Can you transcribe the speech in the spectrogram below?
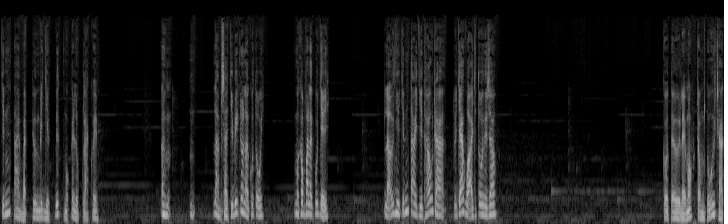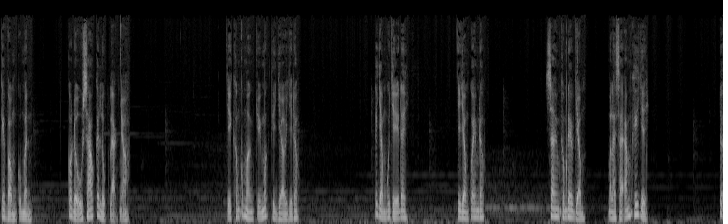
Chính tay Bạch Thương đã giật đứt một cái lục lạc của em. À, Làm sao chị biết nó là của tôi Mà không phải là của chị Lỡ như chính tay chị tháo ra Rồi giá họa cho tôi thì sao? Cô Tư lại móc trong túi ra cái vòng của mình. Có đủ 6 cái lục lạc nhỏ. Chị không có mần chuyện mất thì giờ vậy đâu. Cái vòng của chị ở đây. Vậy vòng của em đâu? Sao em không đeo vòng Mà lại xài ấm khí vậy? Đó,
